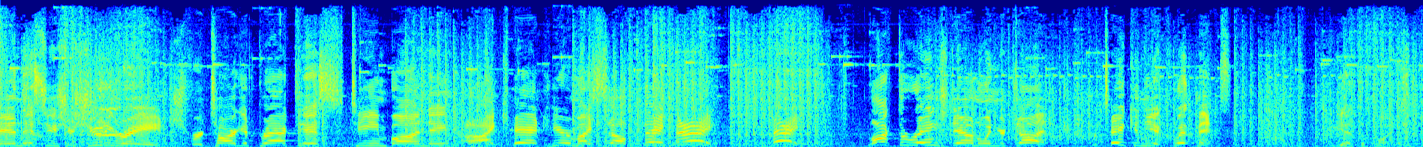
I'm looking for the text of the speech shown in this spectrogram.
And this is your shooting range for target practice, team bonding. I can't hear myself think. Hey! Hey! Lock the range down when you're done. We're taking the equipment. You get the point.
